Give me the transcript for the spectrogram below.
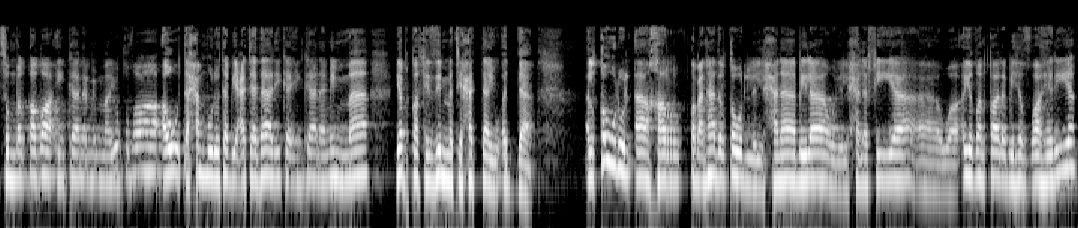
ثم القضاء إن كان مما يقضى أو تحمل تبعة ذلك إن كان مما يبقى في الذمة حتى يؤدى. القول الآخر طبعا هذا القول للحنابلة وللحنفية آه، وأيضا قال به الظاهرية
